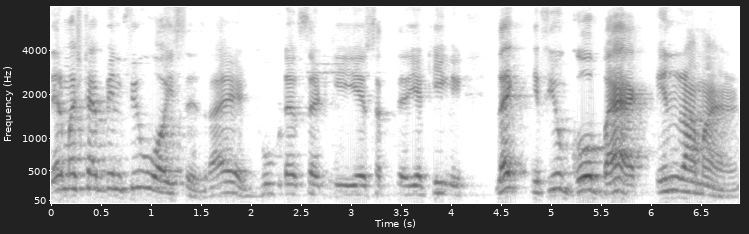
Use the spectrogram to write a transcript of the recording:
there must have been few voices right? Who would have said ki ye satya ye theek nahi." like if you go back in ramayana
